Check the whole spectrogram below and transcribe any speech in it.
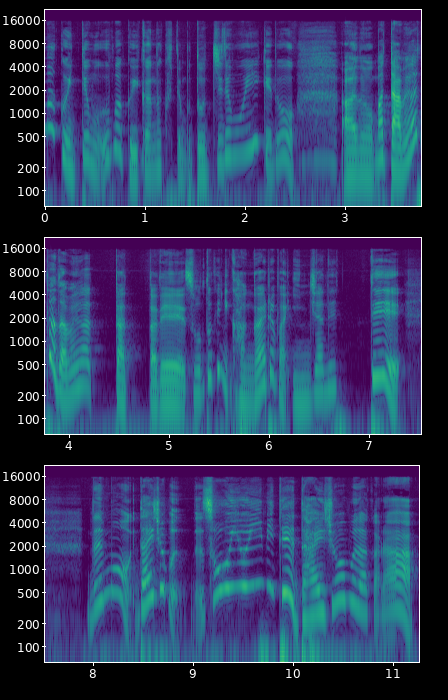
まくいってもうまくいかなくてもどっちでもいいけど、あの、まあ、ダメだったらダメだったで、その時に考えればいいんじゃねって、でも大丈夫。そういう意味で大丈夫だから、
